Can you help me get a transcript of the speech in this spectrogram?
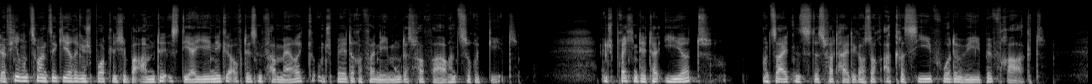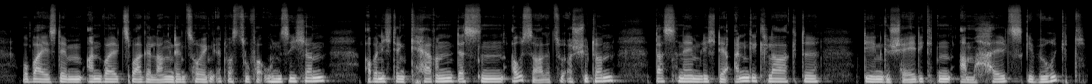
Der 24-jährige sportliche Beamte ist derjenige, auf dessen Vermerk und spätere Vernehmung das Verfahren zurückgeht. Entsprechend detailliert und seitens des Verteidigers auch aggressiv wurde W. befragt. Wobei es dem Anwalt zwar gelang, den Zeugen etwas zu verunsichern, aber nicht den Kern dessen Aussage zu erschüttern, dass nämlich der Angeklagte den Geschädigten am Hals gewürgt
